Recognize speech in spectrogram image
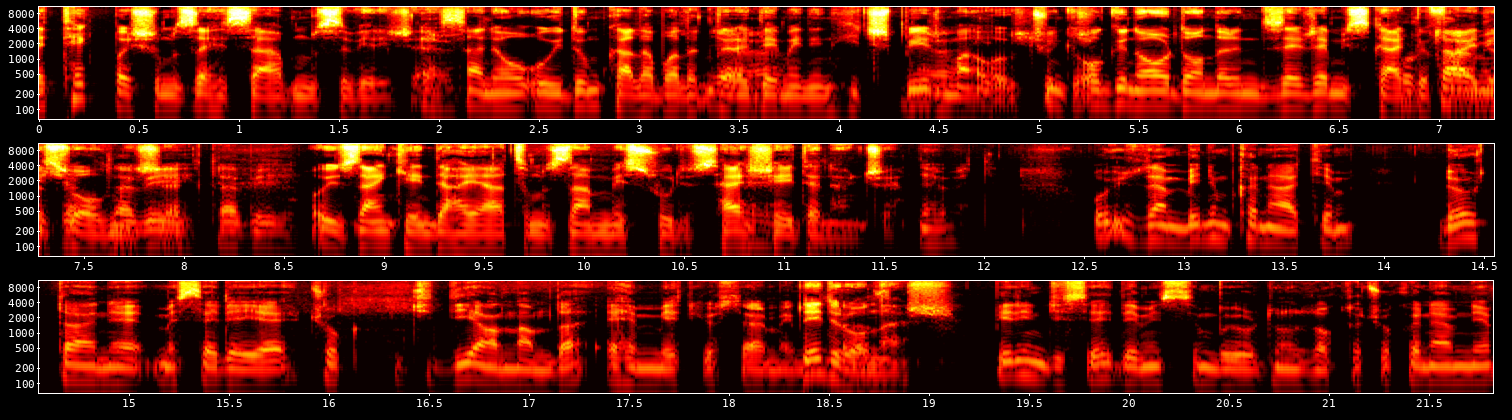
ve tek başımıza hesabımızı vereceğiz. Evet. Hani o uydum kalabalıklara ya. demenin hiçbir ma- hiç, çünkü hiç. o gün orada onların zerre miskal bir faydası olmayacak. Tabii, tabii. O yüzden kendi hayatımızdan mesulüz her evet. şeyden önce. Evet. O yüzden benim kanaatim dört tane meseleye çok ciddi anlamda ehemmiyet göstermemiz Nedir lazım. onlar? Birincisi demin sizin buyurduğunuz nokta çok önemli.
